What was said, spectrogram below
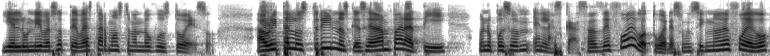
y el universo te va a estar mostrando justo eso. Ahorita los trinos que se dan para ti, bueno, pues son en las casas de fuego, tú eres un signo de fuego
